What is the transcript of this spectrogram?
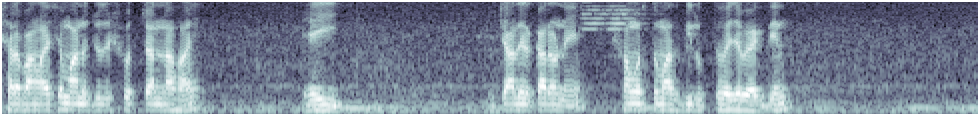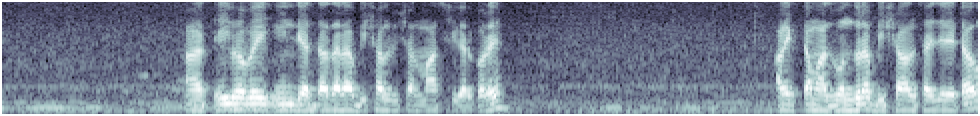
সারা বাংলাদেশে মানুষ যদি সোচ্চার না হয়, এই জালের কারণে সমস্ত মাছ বিলুপ্ত হয়ে যাবে একদিন। আর এইভাবেই ইন্ডিয়ার দাদারা বিশাল বিশাল মাছ শিকার করে। আরেকটা মাছ বন্ধুরা, বিশাল সাইজের এটাও।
